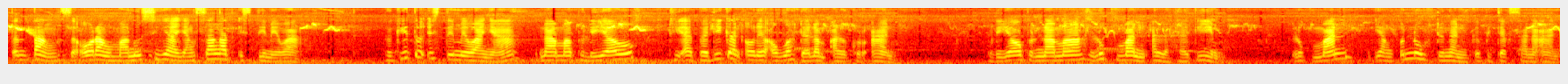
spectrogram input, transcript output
Tentang seorang manusia yang sangat istimewa. Begitu istimewanya nama beliau diabadikan oleh Allah dalam Al-Quran. Beliau bernama Luqman Al-Hakim. Luqman yang penuh dengan kebijaksanaan.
